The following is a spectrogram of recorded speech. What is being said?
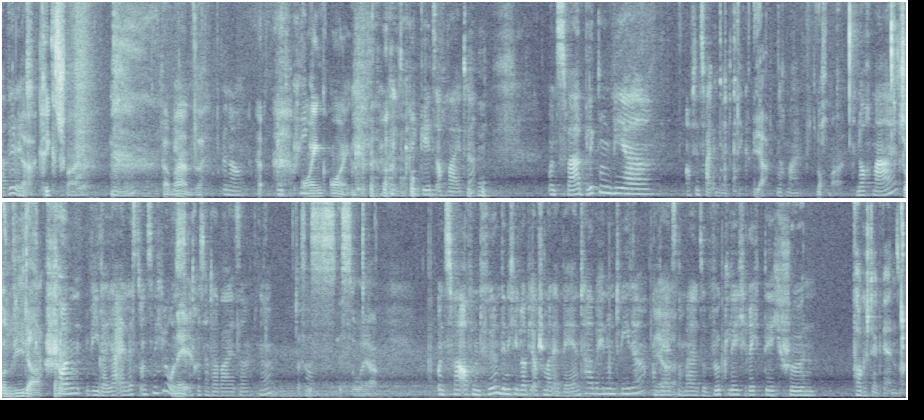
Wild. Ja, Kriegsschweine. Da waren sie. Genau. Mit Krieg, Oink, oink. mit Krieg geht es auch weiter. Und zwar blicken wir auf den Zweiten Weltkrieg. Ja. Nochmal. Nochmal. Nochmal. Schon wieder. Schon wieder. Ja, er lässt uns nicht los, Nee. interessanterweise. Ne? Das ist, ist so, ja. Und zwar auf einen Film, den ich hier, glaube ich, auch schon mal erwähnt habe hin und wieder. Und der Ja. jetzt nochmal so wirklich richtig schön vorgestellt werden soll.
